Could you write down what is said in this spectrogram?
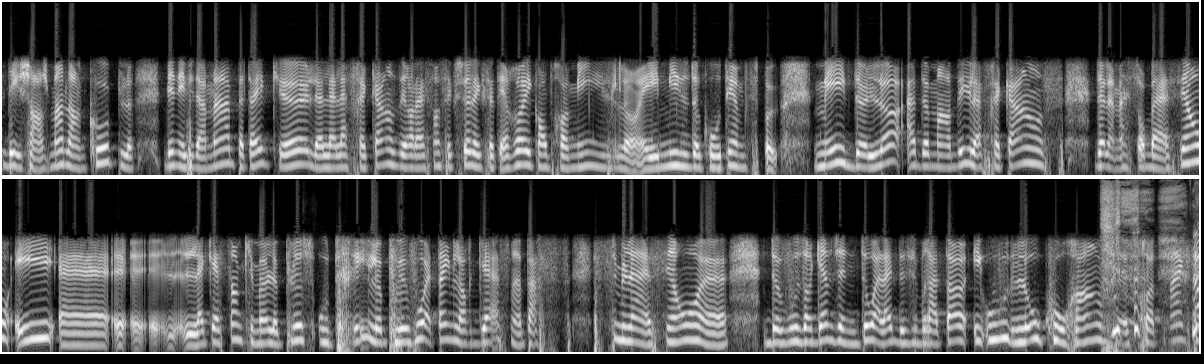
des changements dans le couple, bien évidemment, peut-être que la, fréquence des relations sexuelles, etc., est compromise, là, est mise de côté un petit peu. Mais de là à demander la fréquence de la masturbation et euh, euh, la question qui m'a le plus outré, pouvez-vous atteindre l'orgasme par stimulation euh, de vos organes génitaux à l'aide de vibrateurs et ou l'eau courante, de frottement, etc. Là,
